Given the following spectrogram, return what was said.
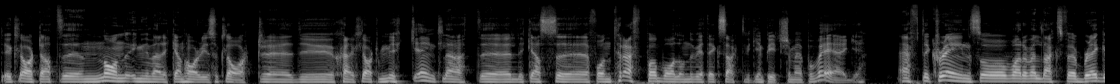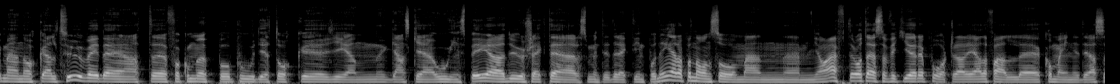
det är klart att eh, någon inverkan har det ju såklart. Eh, det är ju självklart mycket enklare att eh, lyckas få en träff på en boll om du vet exakt vilken pitch som är på väg. Efter Crane så var det väl dags för Bregman och Altuve där att få komma upp på podiet och ge en ganska oinspirerad ursäkt där som inte direkt imponerar på någon så men ja efteråt där så fick ju reportrar i alla fall komma in i deras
